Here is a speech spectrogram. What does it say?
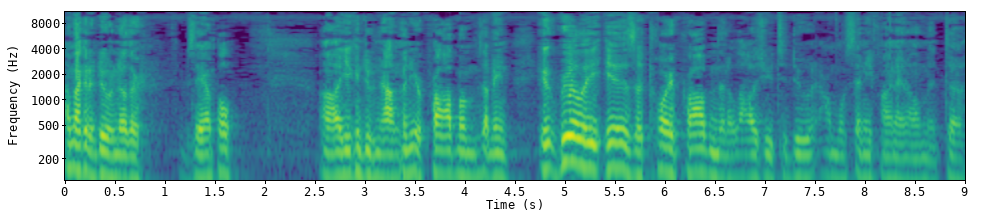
I'm not going to do another example. Uh, you can do nonlinear problems. I mean, it really is a toy problem that allows you to do almost any finite element uh,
